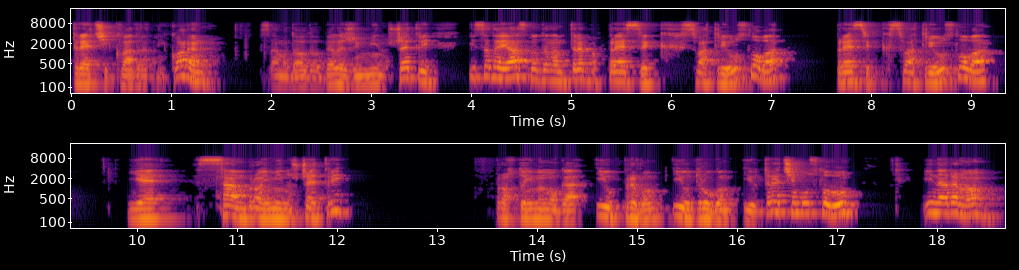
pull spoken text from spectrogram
treći kvadratni koren, samo da ovde obeležim minus 4, i sada je jasno da nam treba presek sva tri uslova. Presek sva tri uslova je sam broj minus 4, prosto imamo ga i u prvom, i u drugom, i u trećem uslovu, i naravno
